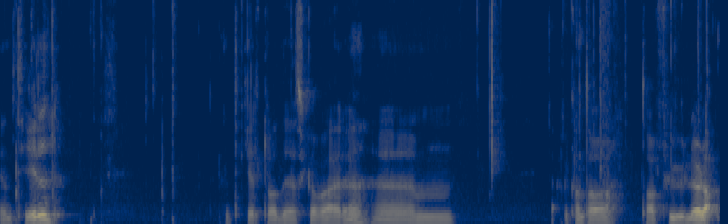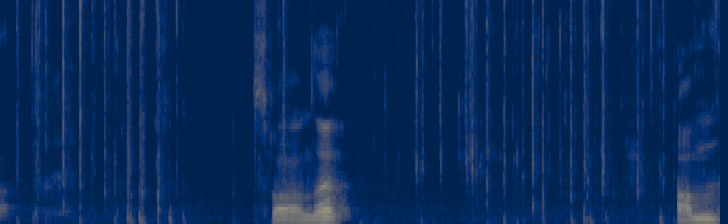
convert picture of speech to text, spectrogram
en til. Jeg vet ikke helt hva det skal være. Um, ja, vi kan ta, ta fugler, da. Svane. And.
